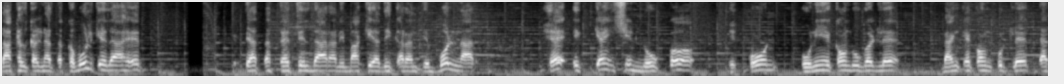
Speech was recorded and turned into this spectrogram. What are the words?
दाखल करण्याचं कबूल केलं आहे. त्यात तहसीलदार आणि बाकी अधिकाऱ्यांचे बोलणार. हे एक्क्याऐंशी लोक हे कोण? कोणी अकाउंट उघडले? बँक अकाउंट कुठले? त्यात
